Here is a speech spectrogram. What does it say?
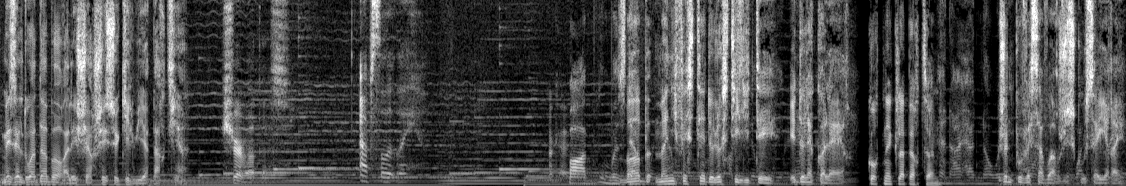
mais elle doit d'abord aller chercher ce qui lui appartient. Bob manifestait de l'hostilité et de la colère. Courtney Clapperton. Je ne pouvais savoir jusqu'où ça irait.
